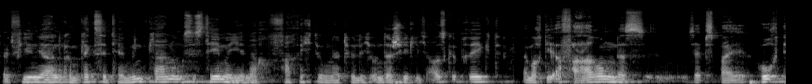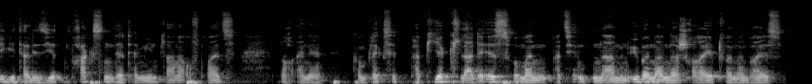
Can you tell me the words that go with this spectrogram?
seit vielen Jahren komplexe Terminplanungssysteme, je nach Fachrichtung natürlich unterschiedlich ausgeprägt. Wir haben auch die Erfahrung, dass selbst bei hochdigitalisierten Praxen der Terminplaner oftmals noch eine komplexe Papierkladde ist, wo man Patientennamen übereinander schreibt, weil man weiß,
